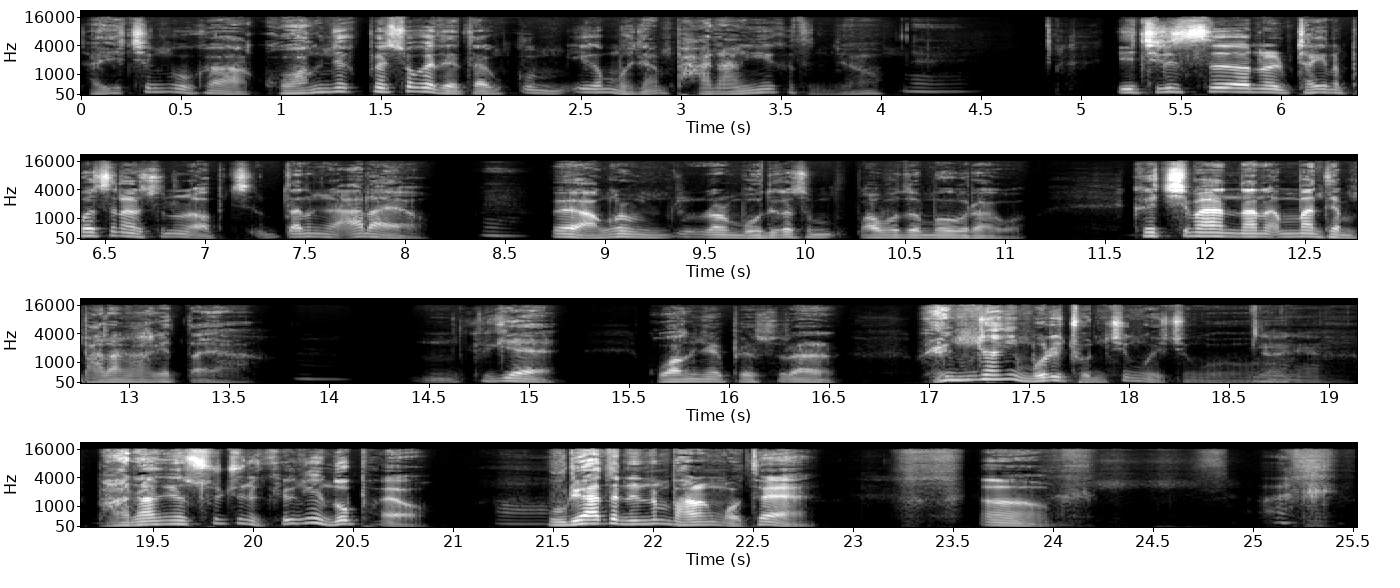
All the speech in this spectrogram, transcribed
자, 이 친구가 고학력 뱃속에 됐다는 꿈 이건 뭐냐면 반항이거든요. 네. 이 질선을 자기는 벗어날 수는 없, 없다는 걸 알아요. 네. 왜안 그러면 나는 못 가서 밥 얻어 먹으라고. 그렇지만 나는 엄마한테는 반항하겠다야. 음. 음, 그게 고학력 배수라 굉장히 머리 좋은 친구 이 친구. 네, 네. 반항의 수준이 굉장히 높아요. 아. 우리 아들은 반항 못해. 어.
